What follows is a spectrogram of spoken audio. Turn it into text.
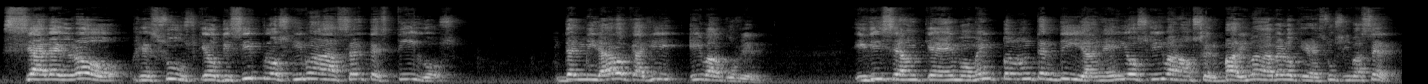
Se alegró Jesús que los discípulos iban a ser testigos del milagro que allí iba a ocurrir. Y dice, aunque en momento no entendían, ellos iban a observar, iban a ver lo que Jesús iba a hacer.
